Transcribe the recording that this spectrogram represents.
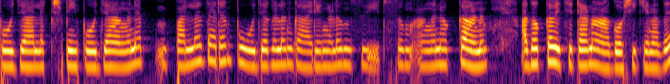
പൂജ ലക്ഷ്മി പൂജ അങ്ങനെ പലതരം പൂജകളും കാര്യങ്ങളും സ്വീറ്റ്സും അങ്ങനെയൊക്കെയാണ് അതൊക്കെ വെച്ചിട്ടാണ് ആഘോഷിക്കുന്നത്.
